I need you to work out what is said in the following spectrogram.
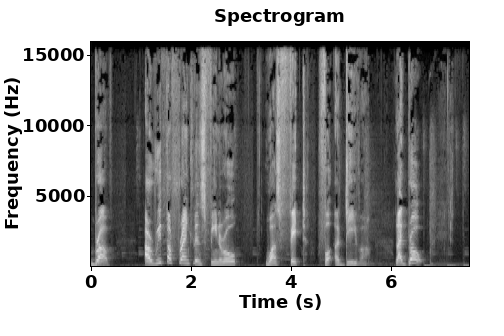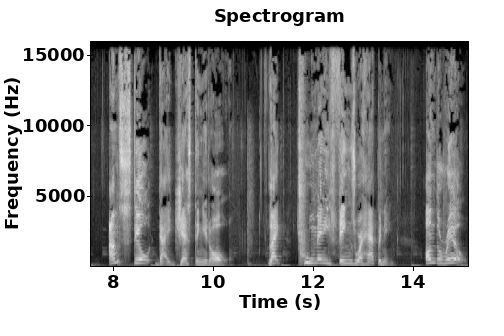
Bruv, Aretha Franklin's funeral was fit for a diva. Like, bro, I'm still digesting it all. Like, too many things were happening. On the real,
